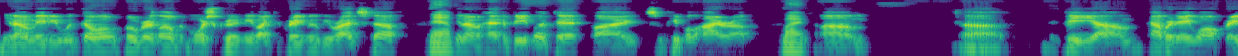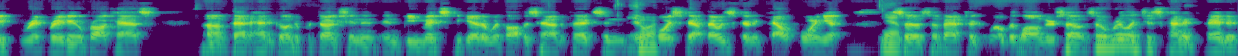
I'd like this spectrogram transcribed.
you know, maybe would go over a little bit more scrutiny, like the Great Movie Ride stuff. Yeah. You know, had to be looked at by some people higher up. Right. Um, uh, the um, Albert Awol ra- radio broadcast um, that had to go into production and, and be mixed together with all the sound effects and, Sure. and voiced out. That was done in California. Yeah. So so that took a little bit longer. So so really just kind of depended.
